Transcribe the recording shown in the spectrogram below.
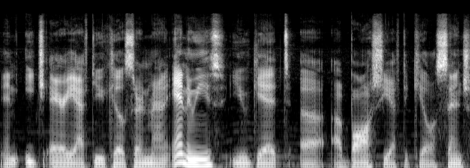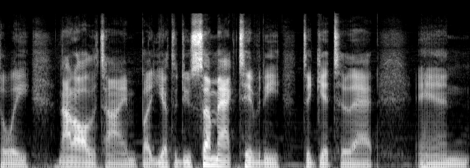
In each area, after you kill a certain amount of enemies, you get uh, a boss you have to kill, essentially. Not all the time, but you have to do some activity to get to that. And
